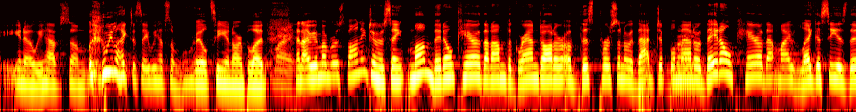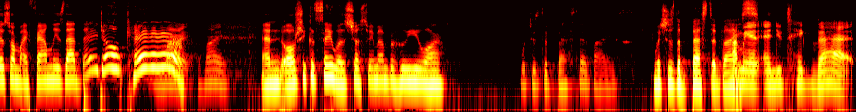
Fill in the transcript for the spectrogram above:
You know, we have some, we like to say we have some royalty in our blood. Right. And I remember responding to her saying, Mom, they don't care that I'm the granddaughter of this person or that diplomat, Right. or they don't care that my legacy is this or my family is that. They don't care. Right. Right. And all she could say was, just remember who you are, Which is the best advice. which is the best advice. I mean, and you take that.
